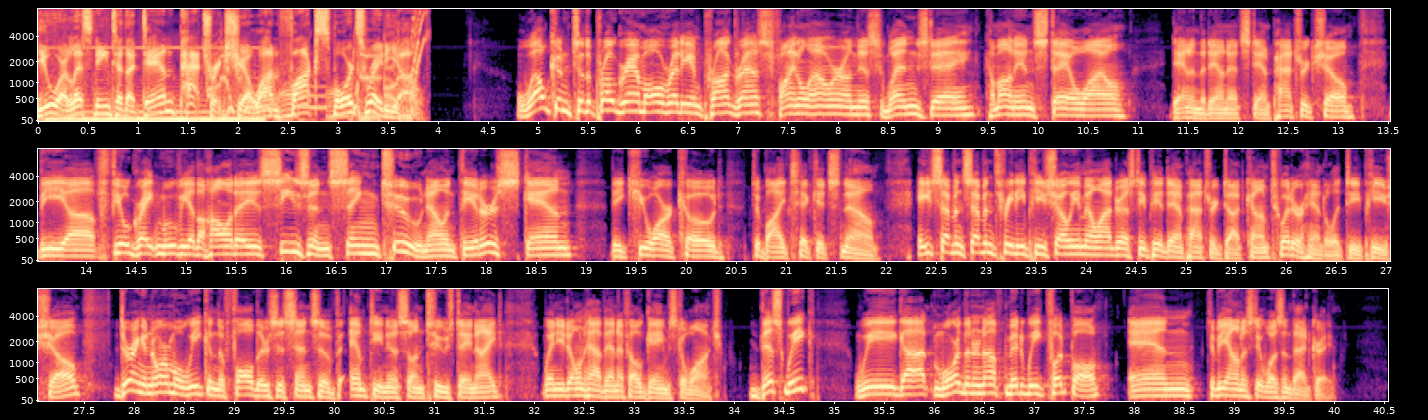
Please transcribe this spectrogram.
You are listening to the Dan Patrick Show on Fox Sports Radio. Welcome to the program already in progress. Final hour on this Wednesday. Come on in, stay a while. Dan and the Danettes, Dan Patrick Show. The uh, feel great movie of the holidays, Season Sing 2, now in theaters. Scan the QR code to buy tickets now. 877 3DP Show, email address dp at danpatrick.com, Twitter handle at DP Show. During a normal week in the fall, there's a sense of emptiness on Tuesday night when you don't have NFL games to watch. This week, we got more than enough midweek football, and to be honest, it wasn't that great.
